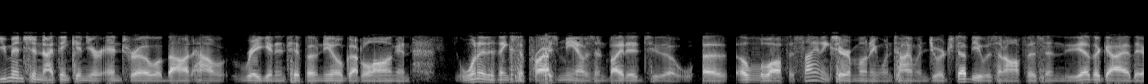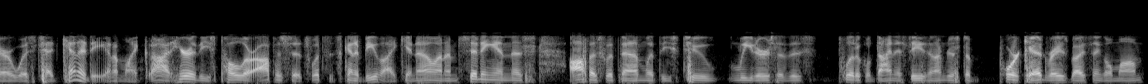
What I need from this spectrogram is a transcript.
you mentioned, I think, in your intro about how Reagan and Tip O'Neill got along, and one of the things surprised me. I was invited to a, a Oval Office signing ceremony one time when George W. was in office, and the other guy there was Ted Kennedy. And I'm like, God, here are these polar opposites. What's it going to be like, you know? And I'm sitting in this office with them with these two leaders of this political dynasties, and I'm just a poor kid raised by a single mom.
